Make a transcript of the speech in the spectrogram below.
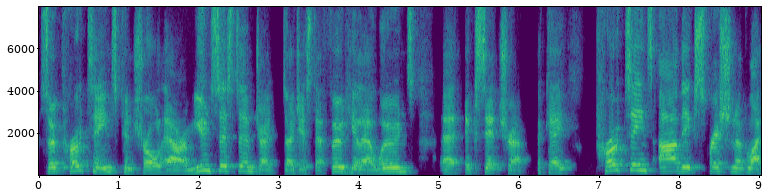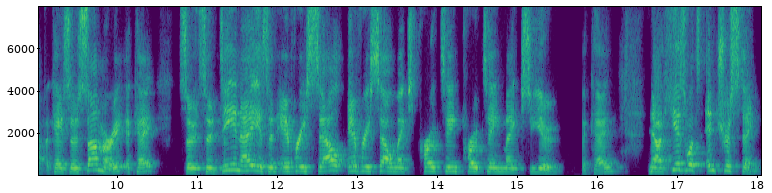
So proteins control our immune system, digest our food, heal our wounds, uh, etc. okay? Proteins are the expression of life. Okay, so summary, okay? So, so DNA is in every cell. Every cell makes protein. Protein makes you, okay? Now, here's what's interesting.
